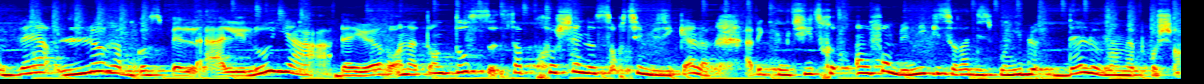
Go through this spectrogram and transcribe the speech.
vers le rap gospel. Alléluia D'ailleurs, on attend tous sa prochaine sortie musicale avec pour titre Enfant béni qui sera disponible dès le 20 mai prochain.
